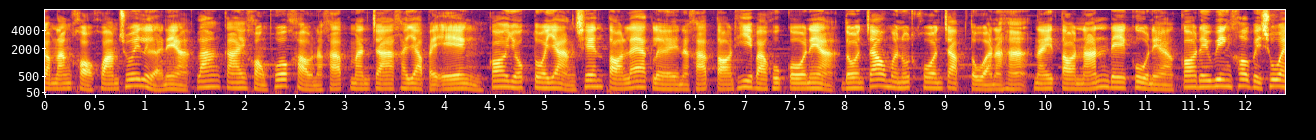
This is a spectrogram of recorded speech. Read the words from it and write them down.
กำลังขอความช่วยเหลือเนี่ยร่างกายของพวกเขานะครับมันจะขยับไปเอง ก็ยกตัวอย่างเช่นตอนแรกเลยนะครับตอนที่บาคุโกเนี่ยโดนเจ้ามนุษย์โคลนจับตัวนะฮะในตอนนั้นเดกุเนี่ยก็ได้วิ่งเข้าไปช่วย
